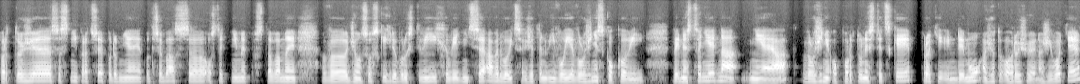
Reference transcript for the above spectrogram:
protože se s ní pracuje podobně jako třeba s ostatními postavami v Jonesovských dobrodružstvích v jednice a ve dvojce, že ten vývoj je vloženě skokový. V jedné scéně jedná nějak, vloženě oportunisticky proti Indimu a že to ohrožuje na životě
